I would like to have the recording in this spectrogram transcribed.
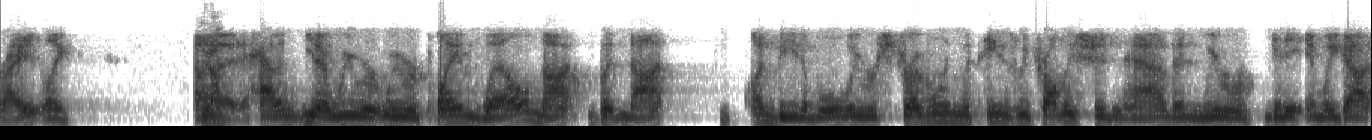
right? Like uh, yeah. having, you know, we were we were playing well, not but not unbeatable. We were struggling with teams we probably shouldn't have, and we were getting and we got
